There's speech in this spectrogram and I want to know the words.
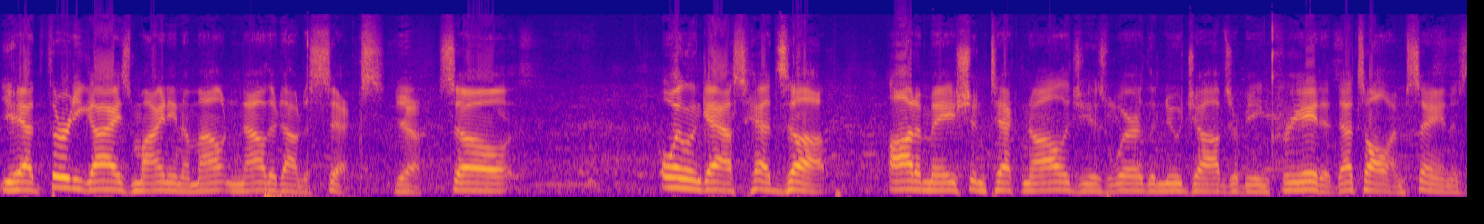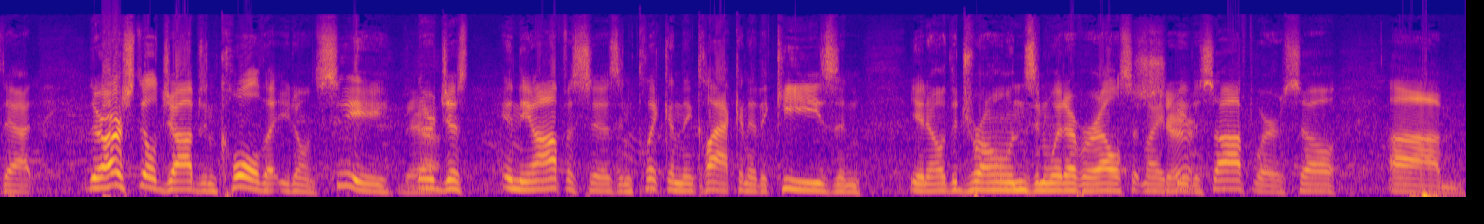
you had 30 guys mining a mountain, now they're down to 6. Yeah. So, oil and gas heads up. Automation technology is where the new jobs are being created. That's all I'm saying is that there are still jobs in coal that you don't see. Yeah. They're just in the offices and clicking and clacking of the keys and you know the drones and whatever else it might be the software. So. Um,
